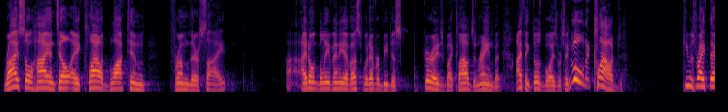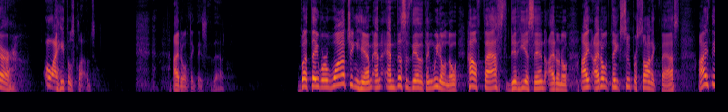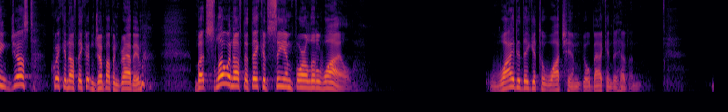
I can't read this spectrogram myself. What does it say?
rise so high until a cloud blocked him from their sight? I don't believe any of us would ever be discouraged discouraged by clouds and rain, but I think those boys were saying, Oh, that cloud! He was right there. Oh, I hate those clouds. I don't think they said that. But they were watching him, and, and this is the other thing we don't know. How fast did he ascend? I don't know. I, I don't think supersonic fast. I think just quick enough they couldn't jump up and grab him, but slow enough that they could see him for a little while. Why did they get to watch him go back into heaven?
